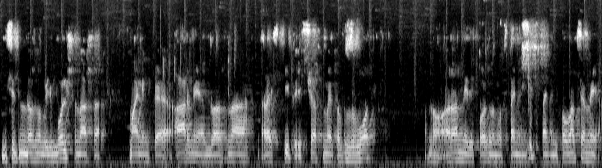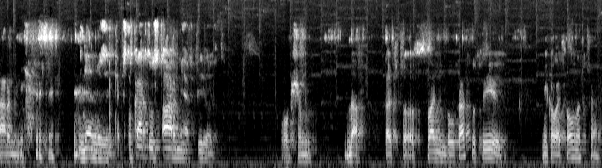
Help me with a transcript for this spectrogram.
действительно должно быть больше, наша маленькая армия должна расти. То есть сейчас мы это взвод, но рано или поздно мы станем, станем полноценной армией. Да, друзья, так что кактус армия вперед. В общем, да. Так что с вами был кактус и Николай Солнышко.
